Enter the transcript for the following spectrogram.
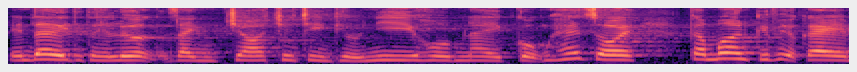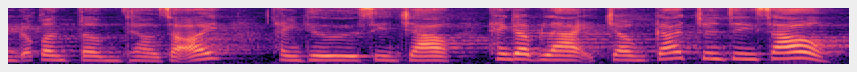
Đến đây thì thời lượng dành cho chương trình thiếu nhi hôm nay cũng hết rồi. Cảm ơn quý vị và các em đã quan tâm theo dõi. Thành Thư xin chào, hẹn gặp lại trong các chương trình sau.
